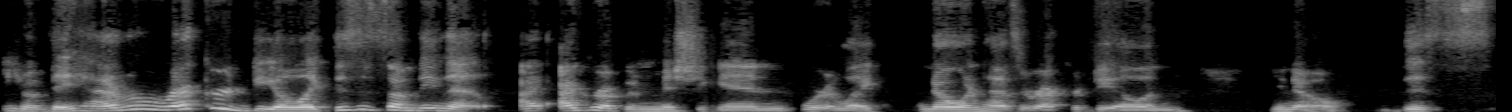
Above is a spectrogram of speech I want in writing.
you know, they have a record deal. Like, this is something that I, I grew up in Michigan where, like, no one has a record deal. And, you know, this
